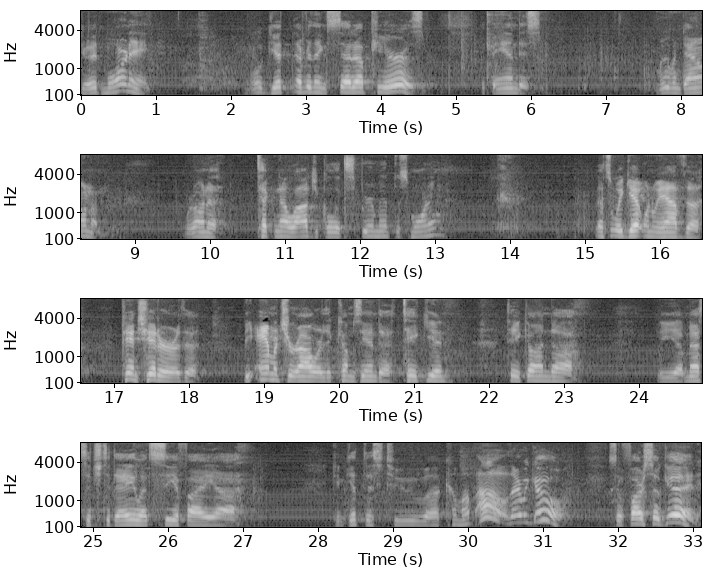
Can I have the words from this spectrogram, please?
Good morning. We'll get everything set up here as the band is moving down. And we're on a technological experiment this morning. That's what we get when we have the pinch hitter or the, the amateur hour that comes in to take in, take on uh, the uh, message today. Let's see if I. Uh, can get this to uh, come up. Oh, there we go. So far, so good.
